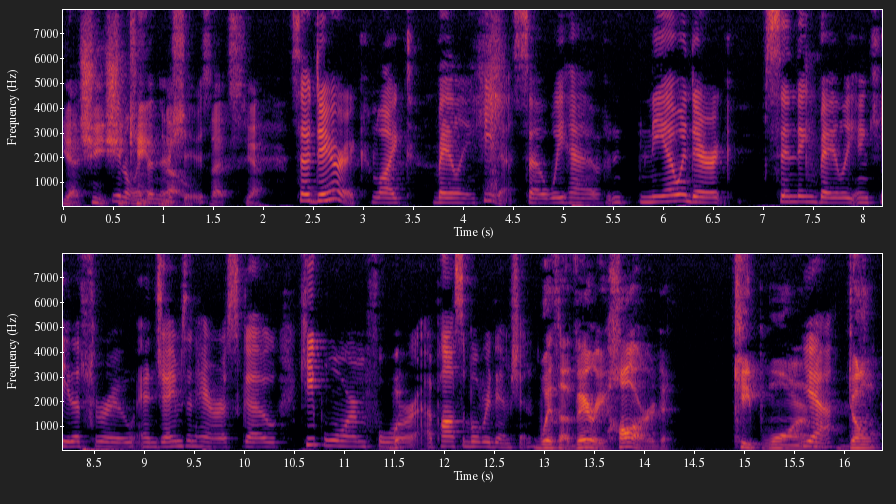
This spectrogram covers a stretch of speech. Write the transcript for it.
yeah, she, she don't live can't in their know. shoes. That's yeah. So Derek liked Bailey and Keita. So we have Ne-Yo and Derek sending Bailey and Keita through, and James and Harris go keep warm for a possible redemption. with a very hard keep warm. Yeah. Don't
